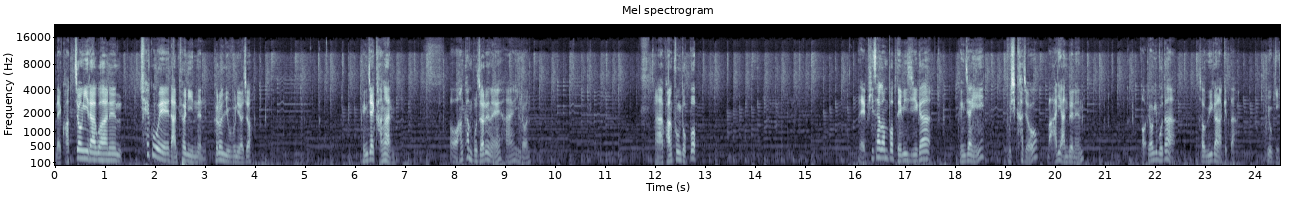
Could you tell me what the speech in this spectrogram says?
네 곽정이라고 하는 최고의 남편이 있는 그런 유부녀죠. 굉장히 강한 어, 한 칸 모자르네. 아 이런 아 광풍도법. 네 피사건법 데미지가 굉장히 무식하죠. 말이 안되는. 어 여기보다 저 위가 낫겠다. 여기.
